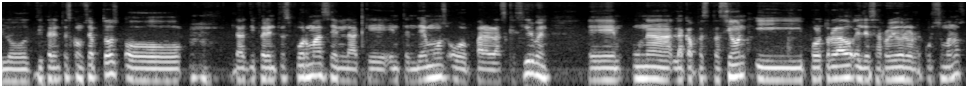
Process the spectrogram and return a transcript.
los diferentes conceptos o las diferentes formas en las que entendemos o para las que sirven eh, una, la capacitación y por otro lado el desarrollo de los recursos humanos.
